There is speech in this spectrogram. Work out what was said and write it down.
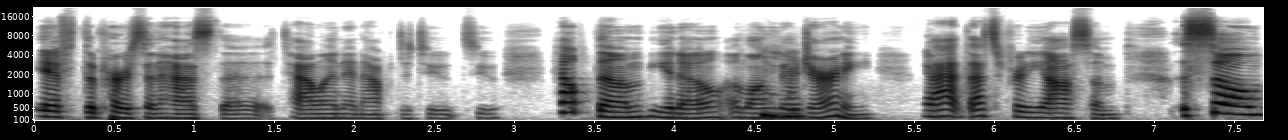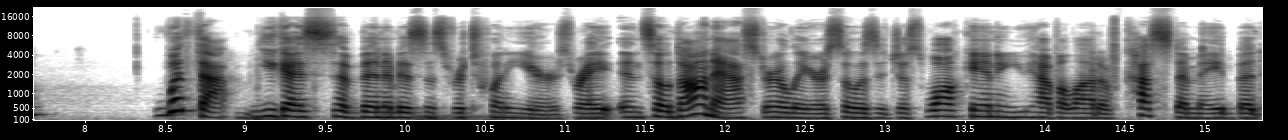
if the person has the talent and aptitude to help them, you know, along their journey. Yeah. That that's pretty awesome. So with that, you guys have been in business for 20 years, right? And so Don asked earlier, so is it just walk in and you have a lot of custom made, but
